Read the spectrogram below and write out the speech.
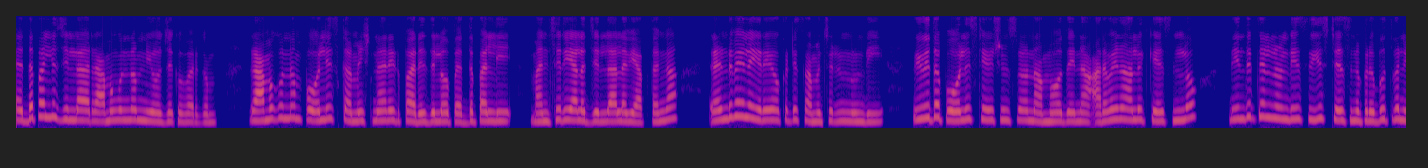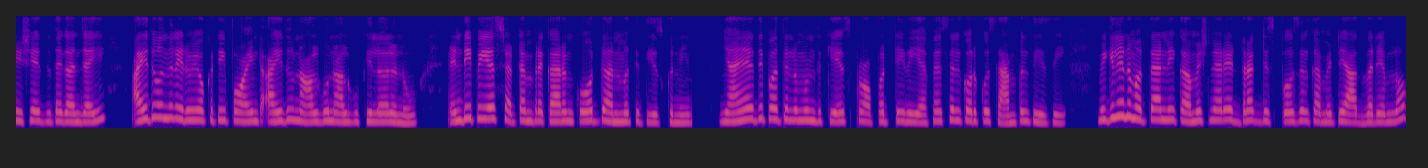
పెద్దపల్లి జిల్లా రామగుండం నియోజకవర్గం. రామగుండం పోలీస్ కమిషనరేట్ పరిధిలో పెద్దపల్లి, మంచిర్యాల జిల్లాల వ్యాప్తంగా 2021 సంవత్సరం నుండి వివిధ పోలీస్ స్టేషన్స్‌లో నమోదైన 64 కేసుల్లో నిందితుల నుండి సీజ్ చేసిన ప్రభుత్వ నిషేధిత గంజాయి 521.544 కిలోలను ఎన్‌డీపీఎస్ చట్టం ప్రకారం కోర్టు అనుమతి తీసుకుని న్యాయాధిపతుల ముందు కేసు ప్రాపర్టీని ఎఫ్ఎస్ఎల్ కొరకు శాంపిల్ తీసి మిగిలిన మొత్తాన్ని కమిషనరేట్ డ్రగ్ డిస్పోజల్ కమిటీ ఆధ్వర్యంలో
